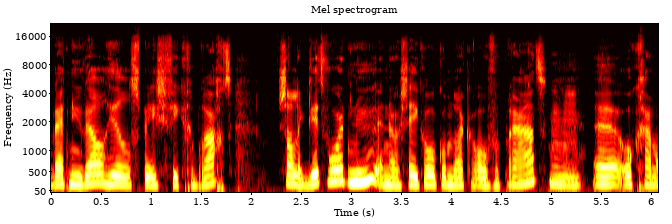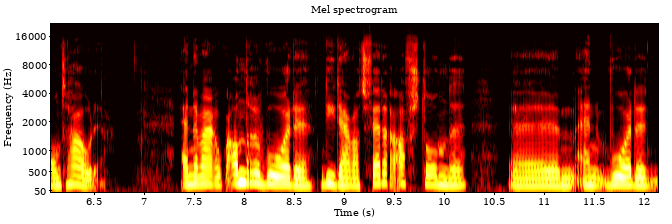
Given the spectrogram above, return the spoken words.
werd nu wel heel specifiek gebracht zal ik dit woord nu, en nou zeker ook omdat ik erover praat, mm-hmm. uh, ook gaan onthouden. En er waren ook andere woorden die daar wat verder afstonden. Um, en woorden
